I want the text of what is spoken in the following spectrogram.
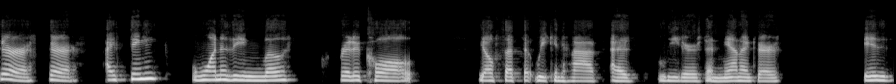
Sure, sure. I think one of the most critical skill sets that we can have as leaders and managers is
